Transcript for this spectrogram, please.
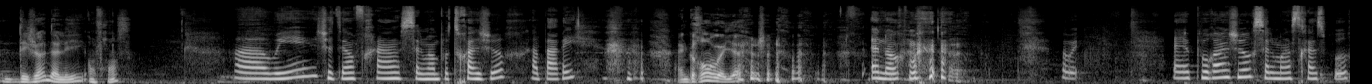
déjà d'aller en France? Ah oui, j'étais en France seulement pour trois jours, à Paris. Un grand voyage Énorme. oui. Et pour un jour seulement à Strasbourg.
